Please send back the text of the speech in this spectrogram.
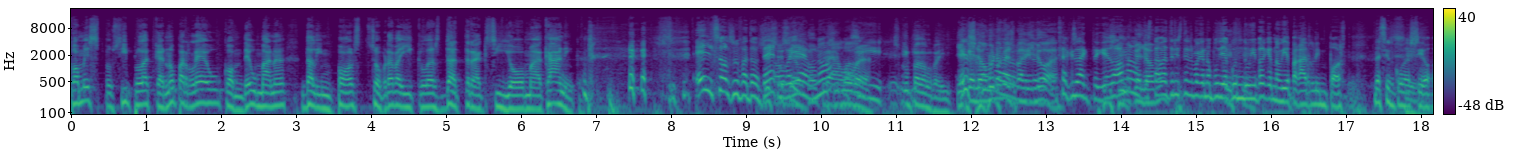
com és possible que no parleu, com Déu mana, de l'impost sobre vehicles de tracció mecànica? Ell sol s'ho fa tot, eh? sí, Ho sí, veieu, sí, no? molt Molt bé. És culpa del veí. I aquell home només va veí. dir allò, eh? Exacte, i l'home el que estava trist és perquè no podia conduir perquè no havia pagat l'impost de circulació.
